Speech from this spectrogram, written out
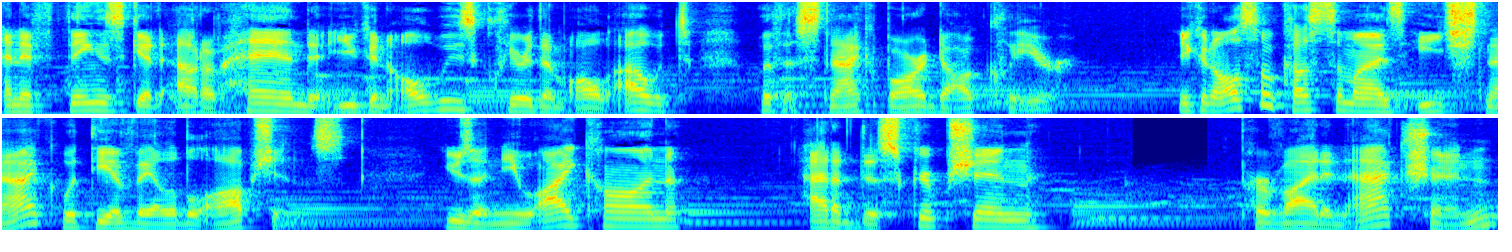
And if things get out of hand, you can always clear them all out with snackbar.clear. You can also customize each snack with the available options. Use a new icon, add a description, provide an action,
